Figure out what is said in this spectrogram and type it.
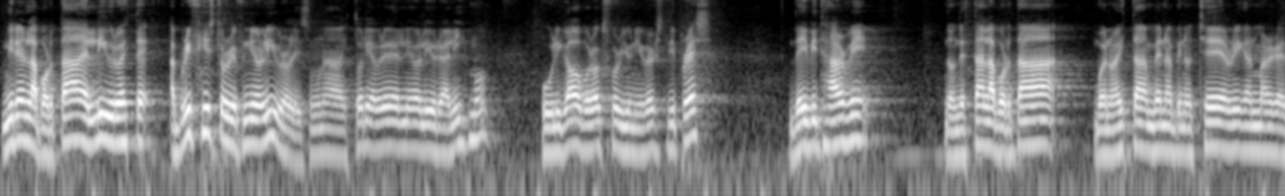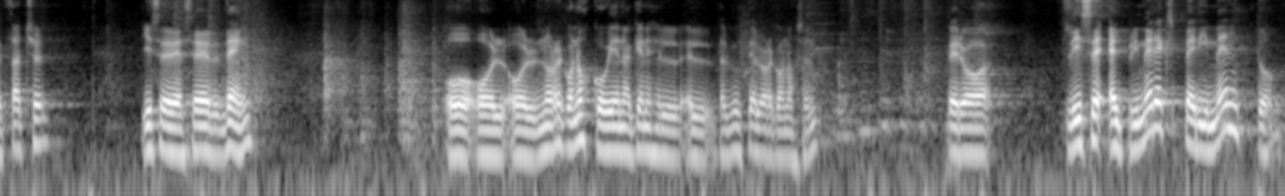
Miren la portada del libro este, A Brief History of Neoliberalism, una historia breve del neoliberalismo, publicado por Oxford University Press. David Harvey, donde está en la portada, bueno, ahí están Ben Pinochet, Reagan, Margaret Thatcher, y ese debe ser Den o, no reconozco bien a quién es el, tal vez ustedes lo reconocen, pero dice el primer experimento,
